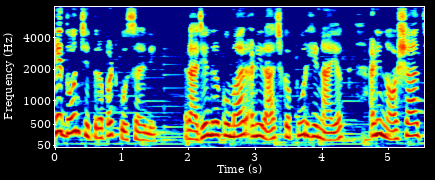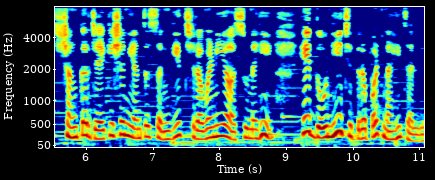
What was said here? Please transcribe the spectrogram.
हे दोन चित्रपट कोसळले. राजेंद्र कुमार आणि राज कपूर हे नायक आणि नौशाद शंकर जयकिशन यांचं संगीत श्रवणीय असूनही हे दोन्ही चित्रपट नाही चालले.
